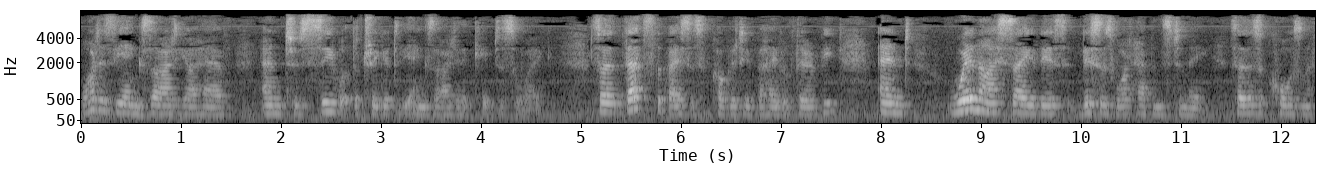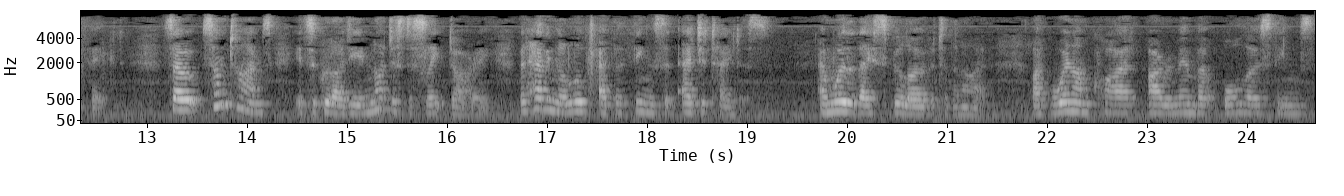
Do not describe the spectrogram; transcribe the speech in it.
What is the anxiety I have? And to see what the trigger to the anxiety that keeps us awake. So that's the basis of cognitive behavioural therapy. And when I say this, this is what happens to me. So there's a cause and effect. So sometimes it's a good idea not just a sleep diary, but having a look at the things that agitate us and whether they spill over to the night. Like when I'm quiet, I remember all those things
